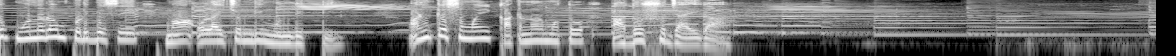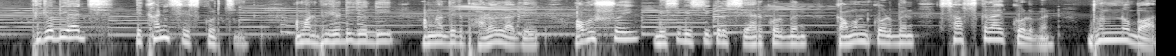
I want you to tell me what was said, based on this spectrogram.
খুব মনোরম পরিবেশে মা ওলাইচণ্ডী মন্দিরটি। অনেকটা সময় কাটানোর মতো আদর্শ জায়গা। ভিডিওটি আজ এখানেই শেষ করছি। আমার ভিডিওটি যদি আপনাদের ভালো লাগে, অবশ্যই বেশি বেশি করে শেয়ার করবেন কমেন্ট করবেন সাবস্ক্রাইব করবেন। ধন্যবাদ।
